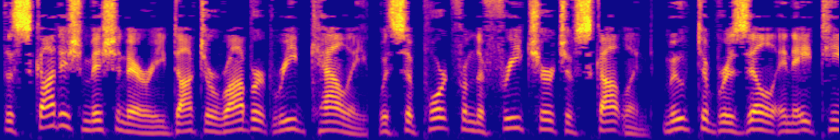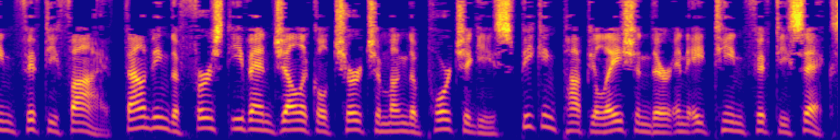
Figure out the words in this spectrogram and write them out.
The Scottish missionary Dr. Robert Reid Kalley, with support from the Free Church of Scotland, moved to Brazil in 1855, founding the first evangelical church among the Portuguese-speaking population there in 1856.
